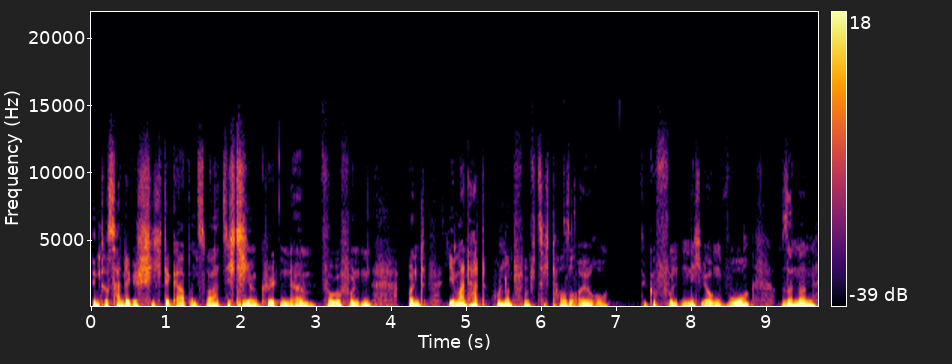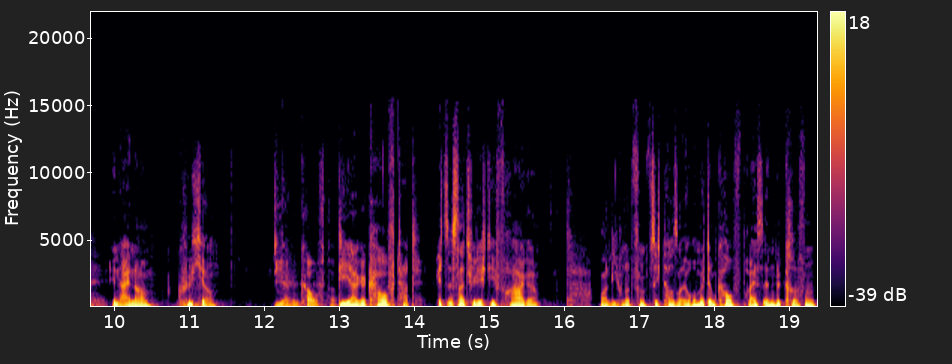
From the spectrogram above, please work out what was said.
interessante Geschichte gab. Und zwar hat sich die in Köthen ähm, vorgefunden und jemand hat 150.000 Euro gefunden. Nicht irgendwo, sondern in einer Küche, Die er gekauft hat. die er gekauft hat. Jetzt ist natürlich die Frage, waren die 150.000 Euro mit dem Kaufpreis inbegriffen?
